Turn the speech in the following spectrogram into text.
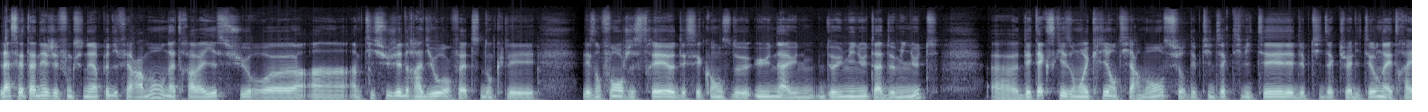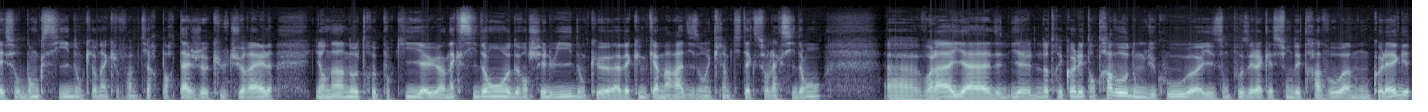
Là, cette année, j'ai fonctionné un peu différemment. On a travaillé sur un, un, petit sujet de radio, en fait. Donc, les, les enfants enregistraient euh, des séquences de 1 à une, de minute à 2 minutes, euh, des textes qu'ils ont écrits entièrement sur des petites activités et des petites actualités. On avait travaillé sur Banksy, donc il y en a qui ont fait un petit reportage culturel. Il y en a un autre pour qui il y a eu un accident euh, devant chez lui, donc avec une camarade, ils ont écrit un petit texte sur l'accident. voilà, notre école est en travaux, donc du coup, ils ont posé la question des travaux à mon collègue,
